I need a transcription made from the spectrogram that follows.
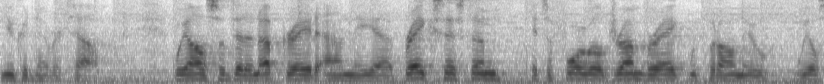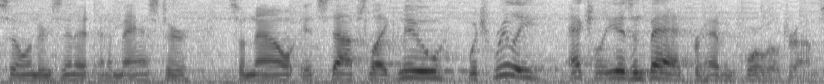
you could never tell. We also did an upgrade on the uh, brake system. It's a four-wheel drum brake. We put all new wheel cylinders in it and a master. So now it stops like new, which really actually isn't bad for having four-wheel drums.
